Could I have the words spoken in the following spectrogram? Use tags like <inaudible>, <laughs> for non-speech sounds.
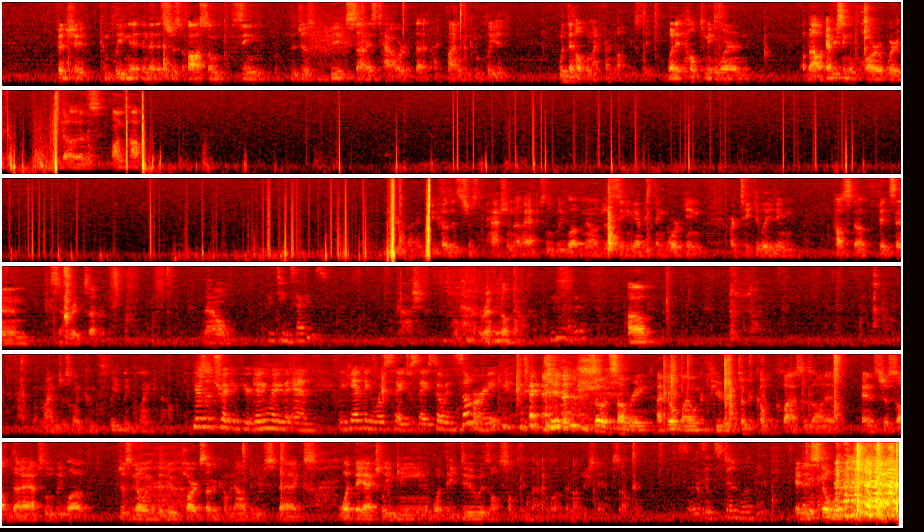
finishing it, completing it, and then it's just awesome seeing the just big size tower that I finally completed. With the help of my friend, obviously, but it helped me learn about every single part, where it does, on top of because it's just a passion that I absolutely love now, just seeing everything working, articulating how stuff fits in, et cetera, et cetera. Now, Fifteen seconds? gosh, I'll have to wrap it up now. You got it. Um. My mind just went completely blank now. Here's a trick, if you're getting ready to end, you can't think of what to say, just say, so in summary. <laughs> <laughs> So in summary, I built my own computer, took a couple classes on it, and it's just something that I absolutely love. Just knowing the new parts that are coming out, the new specs, what they actually mean, what they do is all something that I love and understand, so So is it still working? it is still working. <laughs>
